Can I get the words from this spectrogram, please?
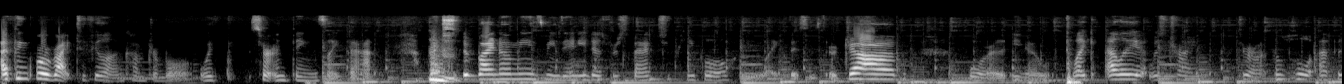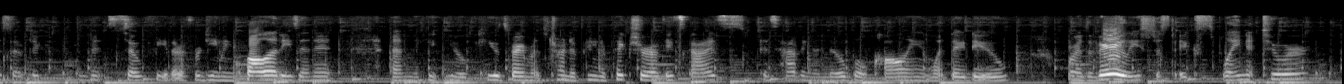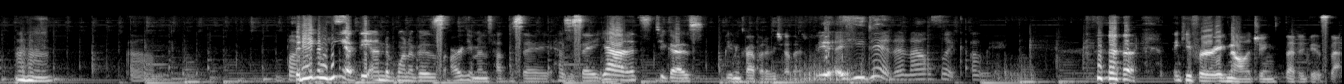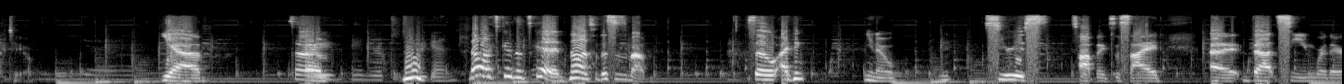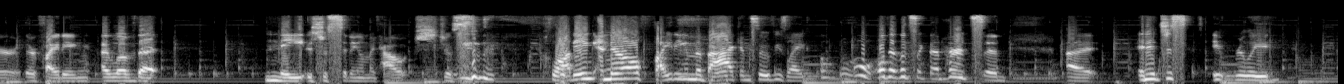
i think we're right to feel uncomfortable with certain things like that. Which by no means means any disrespect to people who like this is their job or you know like elliot was trying throughout the whole episode to convince sophie there's redeeming qualities in it and he, you know he was very much trying to paint a picture of these guys as having a noble calling in what they do or at the very least just explain it to her. Hmm um, but, But even he, at the end of one of his arguments, had to say has to say, "Yeah, it's two guys beating the crap out of each other." Yeah, he did, and I was like, okay. Thank you for acknowledging that it is that too. Yeah. Yeah, Sorry, Um, I interrupted no. you again. No, that's good. That's good. No, that's what this is about. So I think, you know, serious topics aside, uh, that scene where they're they're fighting, I love that Nate is just sitting on the couch, just plotting, and they're all fighting in the back, and Sophie's like, "Oh, oh, oh, that looks like that hurts," and uh, and it just it really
